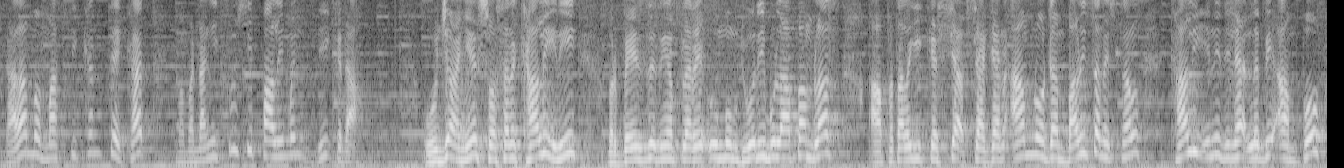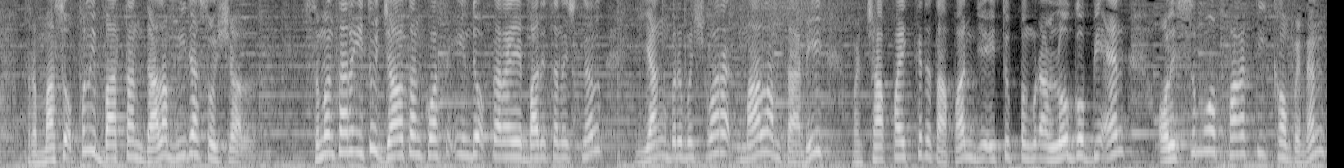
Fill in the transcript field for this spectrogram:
dalam memastikan tekad memenangi kerusi parlimen di Kedah. Ujarnya suasana kali ini berbeza dengan pilihan umum 2018 apatah lagi kesiapsiagaan AMNO dan Barisan Nasional kali ini dilihat lebih ampuh termasuk pelibatan dalam media sosial. Sementara itu, jawatan kuasa induk peraya Barisan Nasional yang bermesyuarat malam tadi mencapai ketetapan iaitu penggunaan logo BN oleh semua parti komponen,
